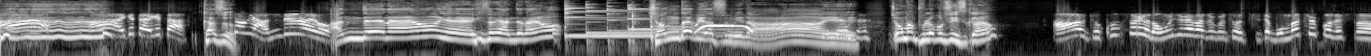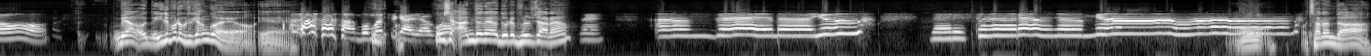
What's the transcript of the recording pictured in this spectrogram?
아, 알겠다, 알겠다. 가수. 시청이 안 되나요? 안 되나요? 예, 희성이 안 되나요? 정답이었습니다. 아, 예. 조금만 불러볼 수 있을까요? 아, 저 콧소리가 너무 심해가지고 저 진짜 못 맞출 뻔했어요. 미안, 어, 일부러 그렇게 한 거예요. 예. 못 맞추게 하려고. 혹시 안 되나요? 노래 부를 줄 알아요? 네. 안 되나요? 나를 사랑하면. 오, 어, 잘한다.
